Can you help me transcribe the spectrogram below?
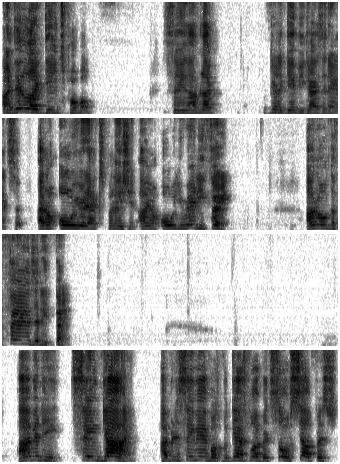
I did like Dean's promo. Saying, I'm not going to give you guys an answer. I don't owe you an explanation. I don't owe you anything. I don't owe the fans anything. I've been the same guy. I've been the same ambulance, but guess what? I've been so selfish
